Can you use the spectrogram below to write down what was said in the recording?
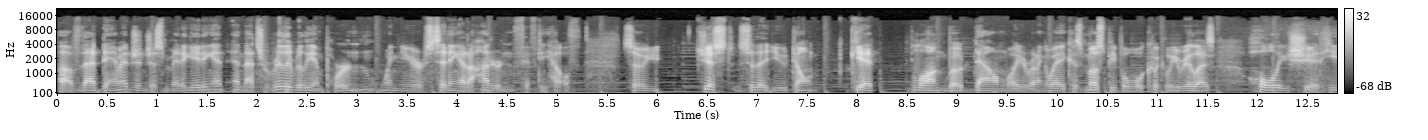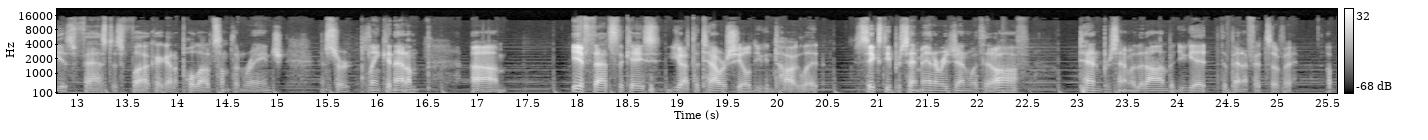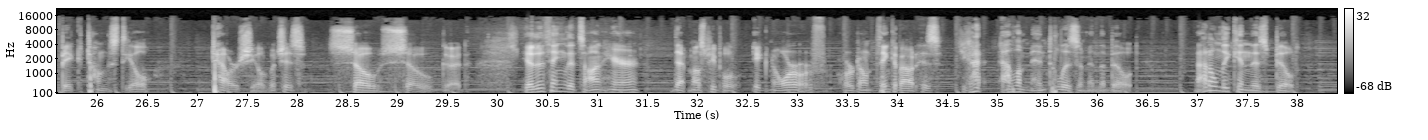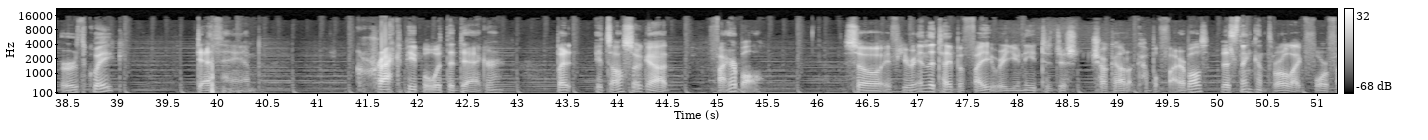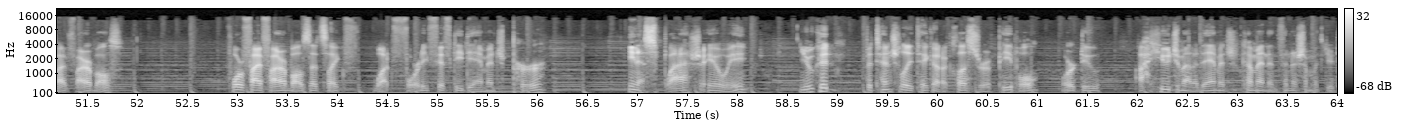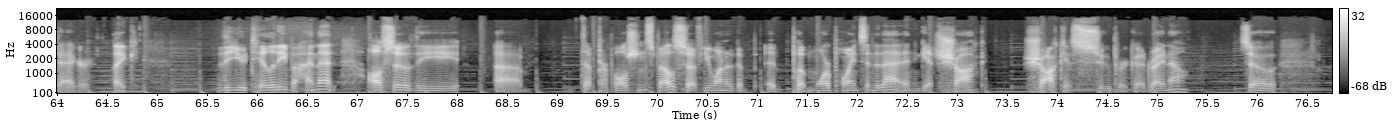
of that damage and just mitigating it. And that's really, really important when you're sitting at 150 health. So you, just so that you don't get longbowed down while you're running away, because most people will quickly realize, holy shit, he is fast as fuck. I got to pull out something range and start plinking at him. Um, if that's the case, you got the tower shield, you can toggle it. 60% mana regen with it off, 10% with it on, but you get the benefits of a, a big Tungsteel tower shield, which is so, so good. The other thing that's on here that most people ignore or, or don't think about is you got elementalism in the build. Not only can this build Earthquake, Death Hand, crack people with the dagger, but it's also got Fireball. So if you're in the type of fight where you need to just chuck out a couple fireballs, this thing can throw like four or five fireballs. Four or five fireballs, that's like, what, 40, 50 damage per in a splash AoE. You could potentially take out a cluster of people or do a huge amount of damage and come in and finish them with your dagger. Like the utility behind that, also the uh, the propulsion spells. So if you wanted to uh, put more points into that and get shock, shock is super good right now. So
